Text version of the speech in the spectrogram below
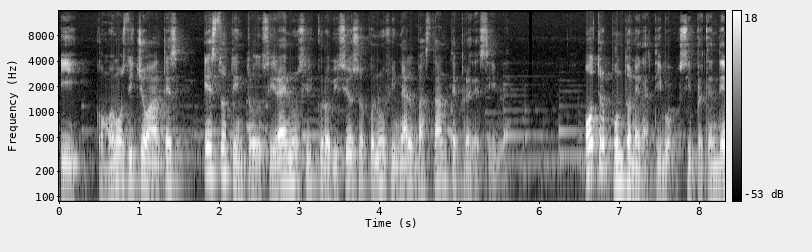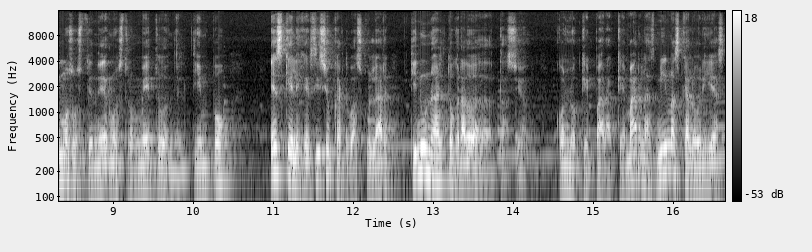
Y, como hemos dicho antes, esto te introducirá en un círculo vicioso con un final bastante predecible. Otro punto negativo, si pretendemos sostener nuestro método en el tiempo, es que el ejercicio cardiovascular tiene un alto grado de adaptación, con lo que para quemar las mismas calorías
